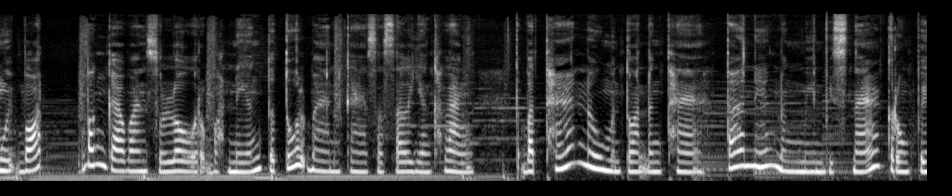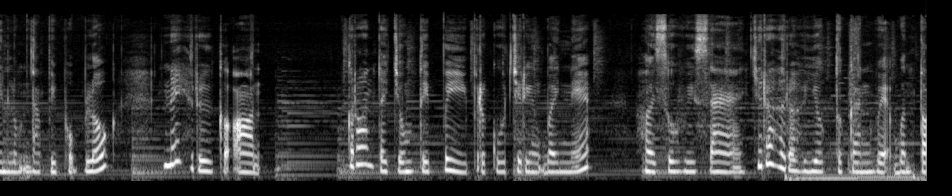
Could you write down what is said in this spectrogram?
មួយបទបឹងកាវ៉ាន់សូឡូរបស់នាងទទួលបានការសរសើរយ៉ាងខ្លាំង ត្បិតថានៅមិនទាន់ដឹងថាតើនាងនឹងមានវាសនាក្រុងពេលលំដាប់ពិភពលោក នេះឬក៏អត់គ្រាន់តែជុំទី2ប្រកួតច្រៀង3នាក់ហើយស៊ូវីសាជ្រើសរើសយកទៅកាន់វគ្គបន្ត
